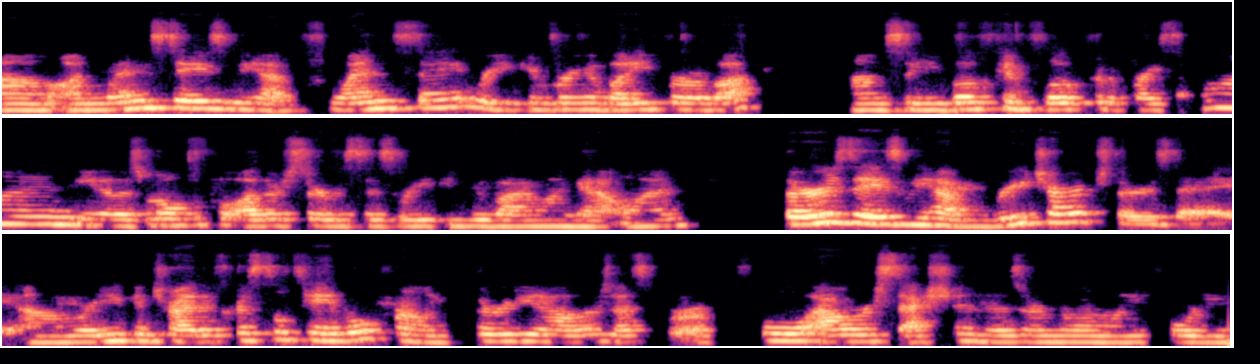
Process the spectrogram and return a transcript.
Um, on Wednesdays, we have Wednesday where you can bring a buddy for a buck. Um, so you both can float for the price of one. You know, there's multiple other services where you can do buy one, get one. Thursdays, we have Recharge Thursday, um, where you can try the crystal table for only $30. That's for a full hour session. Those are normally 49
